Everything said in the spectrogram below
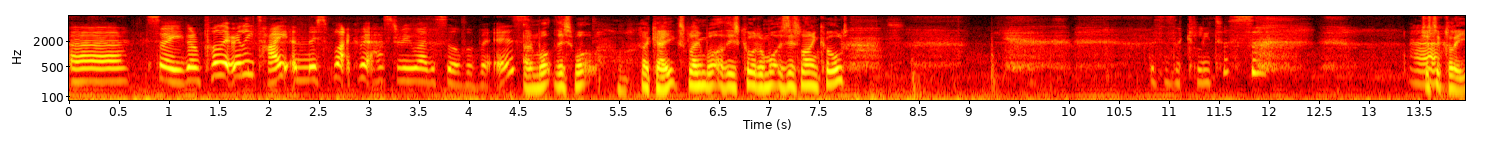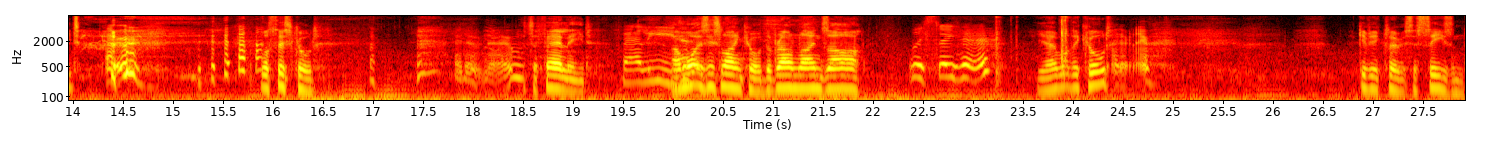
Uh, so you're gonna pull it really tight, and this black bit has to be where the silver bit is. And what this, what, okay, explain what are these called and what is this line called? This is a cletus. Just a Uh, cleat. oh, What's this called? I don't know. It's a fair lead. Fair lead. And what is this line called? The brown lines are, They stay here. yeah, what are they called? I don't know. Give you a clue, it's a season.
